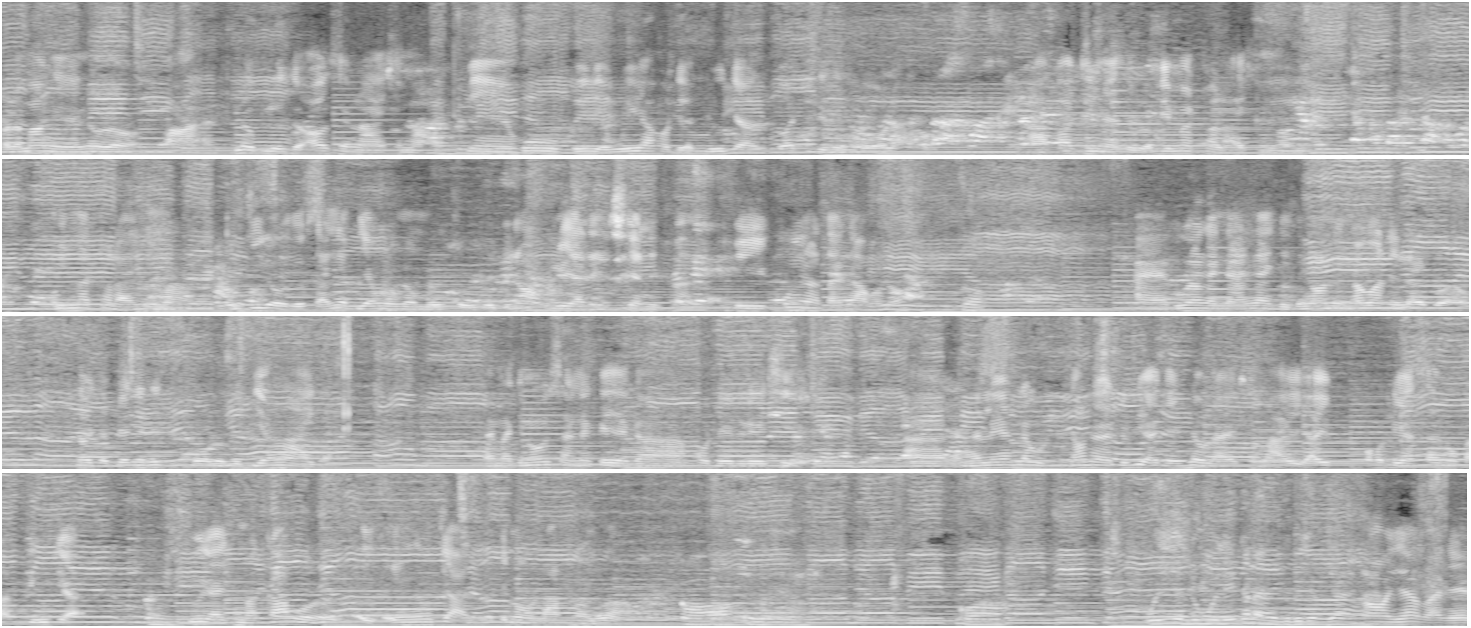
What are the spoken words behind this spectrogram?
ပထမငလင်လို့တော့ဟာလှုပ်ပြီးတော့အောက်ဆင်လာရှင်မှာပြင်ဟိုပေးအဝေးရဟိုတဲ့ပြူကြတော့ကြည့်တယ်လို့လာအာတော့ကြည့်နေဆိုတော့ဒီမတ်ထွက်လာရှင်ဒီမတ်ထွက်လာရှင်မှာဒီကြည့်တော့ဆိုဆိုင်ရပြောင်းလို့တော့မလို့ဆိုတော့ကျွန်တော်ပြရတဲ့ရှက်နေဖက်ဒီခွင့်ရတိုင်းတာပေါ့နော်ဟုတ် အဲကူကငနာလိုက်ဒီကျွန်တော်လည်းနောက်ကနေလိုက်တော့တော့ကြပြင်းနေတဲ့ပေါ်လို့ပြန်လာလိုက်တာအဲမှာကျွန်တော်ဆန်တဲ့ကရကဟိုတယ်လေးရှိတယ်အဲငလင်းလှုပ်နောက်ထပ်ဒုတိယအကြိမ်လှုပ်လာတဲ့အချိန်မှာအဲအဲဟိုတယ်ဆန်ကပြူးကြပြူးရချိန်မှာကားပေါ်အဲအင်းလုံးကြတယ်ကျွန်တော်လာမှလို့အော်အေးကွာဝေးလူငွေလေးတက်နိုင်တယ်ဒီလိုချက်ရရင်အော်ရပါတယ်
